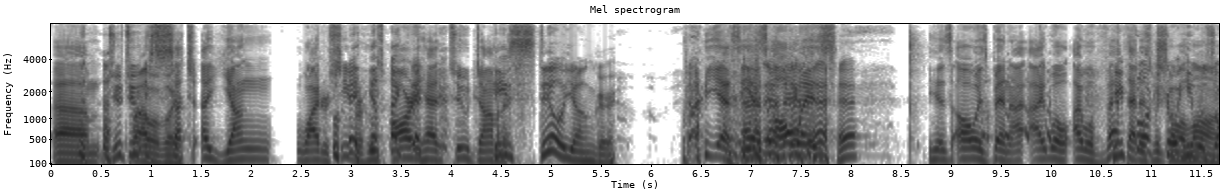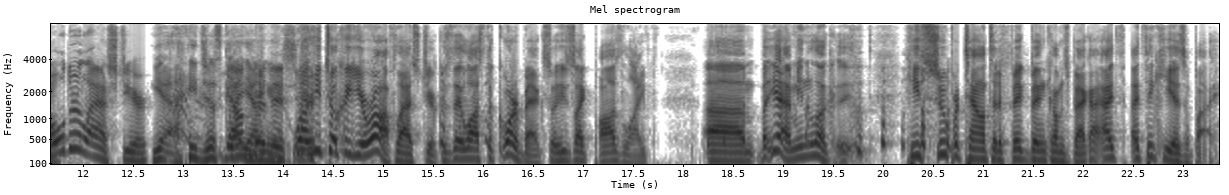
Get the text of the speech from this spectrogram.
Um, Juju is such a young wide receiver Wait, who's like- already had two dominant he's still younger. yes, he has always he has always been. I, I will I will vet He that as we go fluctuated. He was older last year. yeah he just got Younger younger, this Well, he took a year off last year because they lost the quarterback, so he's like pause life. Um, but yeah, I mean, look, he's super talented. If Big Ben comes back, I I, I think he is a buy.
